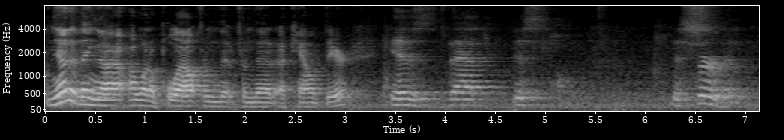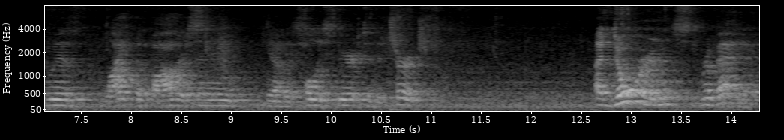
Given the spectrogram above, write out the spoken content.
And the other thing that I, want to pull out from, the, from that account there is that this, this servant, who is like the Father sending you know, his Holy Spirit to the church, adorns Rebecca.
